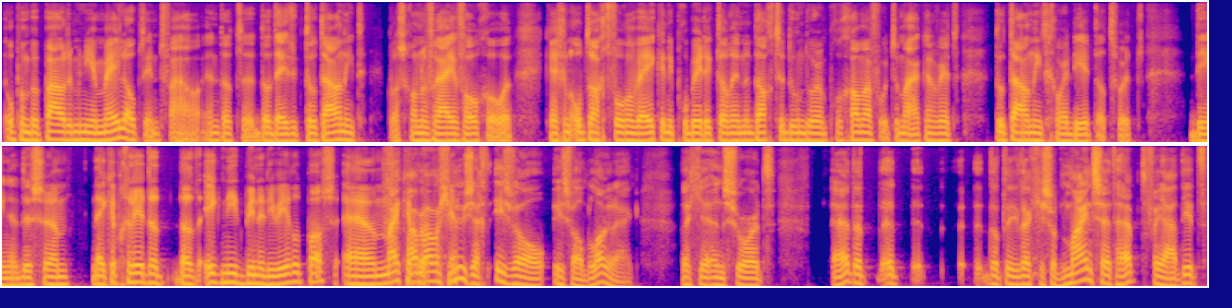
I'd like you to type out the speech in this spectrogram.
op een bepaalde manier meeloopt in het verhaal. En dat, eh, dat deed ik totaal niet. Ik was gewoon een vrije vogel. Ik kreeg een opdracht voor een week en die probeerde ik dan in een dag te doen door een programma voor te maken. En werd totaal niet gewaardeerd, dat soort dingen. Dus ehm, nee, ik heb geleerd dat, dat ik niet binnen die wereld pas. Eh, maar ik heb Maar, er- maar wat je ja. nu zegt is wel, is wel belangrijk. Dat je een soort, hè, dat, dat, dat je een soort mindset hebt van ja, dit,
